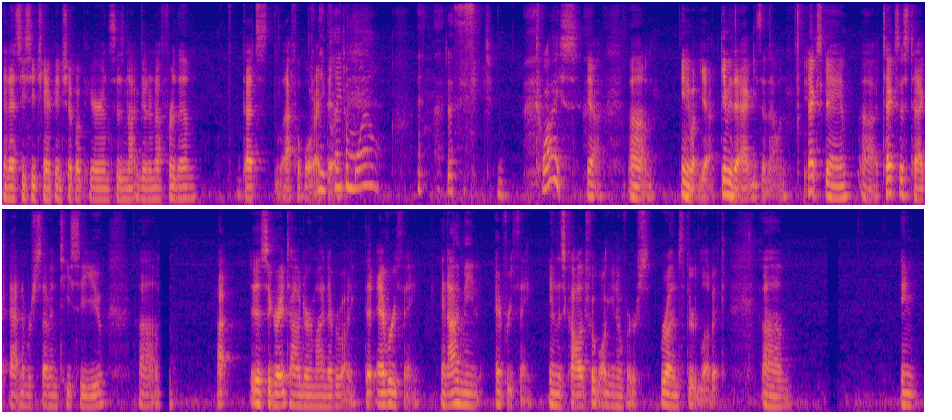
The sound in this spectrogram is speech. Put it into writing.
an SEC championship appearance is not good enough for them, that's laughable right they there. played them well. in that SEC. Twice, yeah. Um, anyway, yeah, give me the Aggies in that one. Yeah. Next game, uh, Texas Tech at number seven TCU. Um, I, it's a great time to remind everybody that everything, and I mean everything, in this college football universe runs through Lubbock. Um, in,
